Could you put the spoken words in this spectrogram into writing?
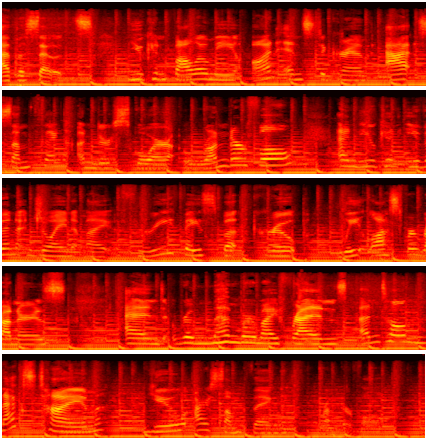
episodes. You can follow me on Instagram at something underscore runderful. And you can even join my free Facebook group, Weight Loss for Runners. And remember, my friends, until next time, you are something runderful.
